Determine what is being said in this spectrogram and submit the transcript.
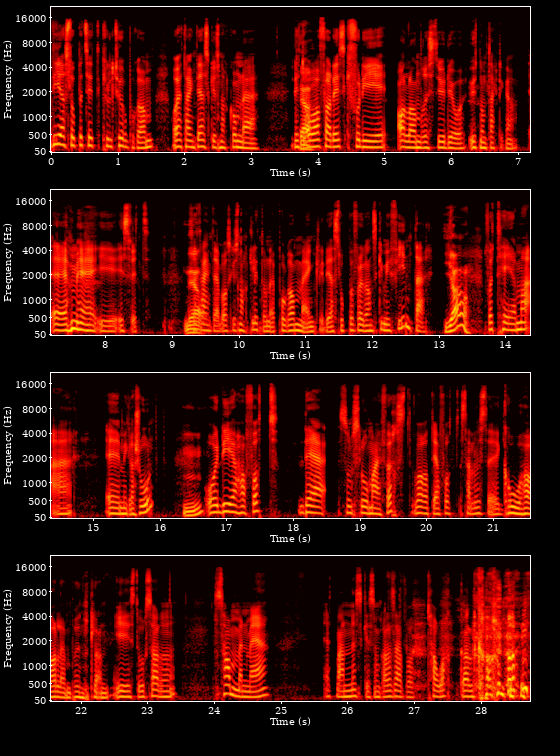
de har sluppet sitt kulturprogram, og jeg tenkte jeg skulle snakke om det litt Ja. overfladisk, fordi alle andre i studio utenom teknikere er med i Isfit. Så ja. tenkte jeg bare skulle snakke litt om det programmet egentlig de har sluppet, for det er ganske mye fint der. ja. For temaet er eh, migrasjon, Mm. og de har fått det som slo meg først, var at de har fått selveste Gro Harlem Brundtland i Storsalen, sammen med et menneske som kaller seg for Tawakal Karman.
